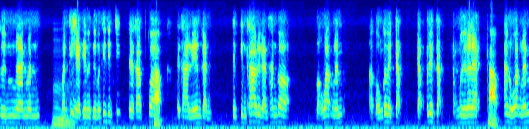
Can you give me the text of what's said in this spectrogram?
คืนงานวันอืม วันที่เหตุที่นั่นคือวันที่จินะครับ ก็ครับไปทานเลี้ยงกันไปกินข้าวด้วยกันท่านก็บอกว่างั้นเอ่อผมก็เลยจับจับก็เลยจับจับมือกันเลยครับท่านบอกว่างั้น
